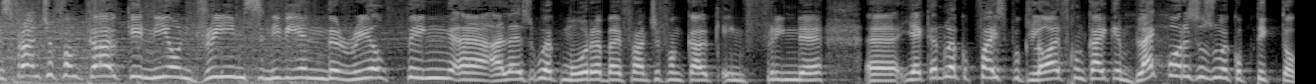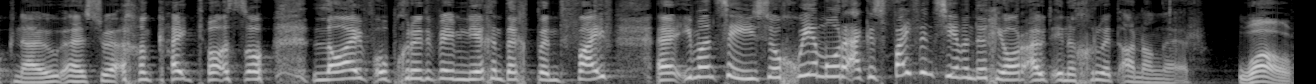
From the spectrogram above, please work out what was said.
Is Francho van Coke en Neon Dreams nie wie in the real thing. Uh, hulle is ook môre by Francho van Coke en vriende. Uh, jy kan ook op Facebook live gaan kyk en Blackboard is ons ook op TikTok nou. Uh, so gaan kyk daarso live op Groot FM 90.5. Uh, iemand sê hierso: "Goeiemôre, ek is 75 jaar oud en 'n groot aanhanger." Wow.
